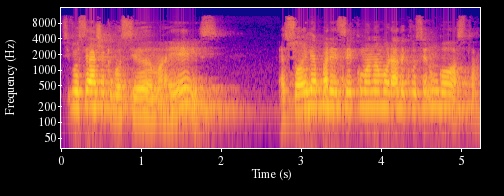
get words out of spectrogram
Se você acha que você ama eles, é só ele aparecer com uma namorada que você não gosta.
